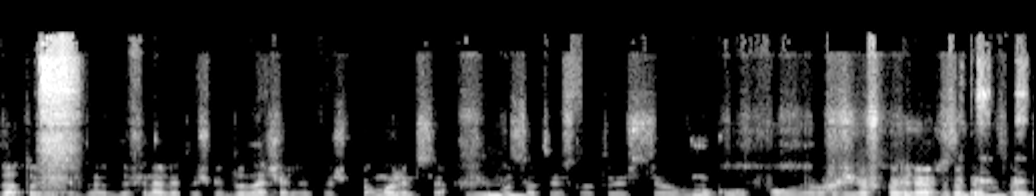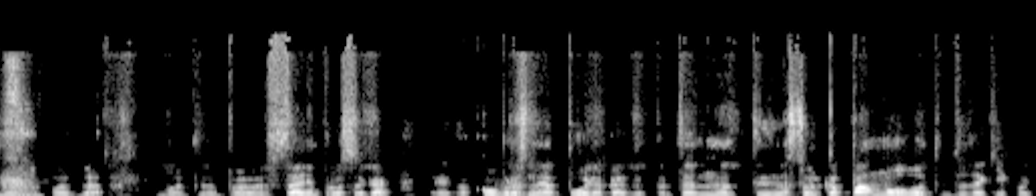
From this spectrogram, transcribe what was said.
до точки, до, до финальной точки, до начальной точки помолимся, вот, соответственно, то есть в муку в полную вообще, вот, да, вот, э, станем просто как, э, как образное поле, когда ты, ты настолько помолот до таких вот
